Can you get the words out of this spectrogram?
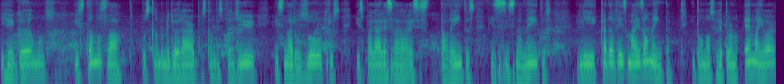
e regamos e estamos lá buscando melhorar, buscando expandir, ensinar os outros, espalhar essa, esses talentos, esses ensinamentos, ele cada vez mais aumenta. Então, nosso retorno é maior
